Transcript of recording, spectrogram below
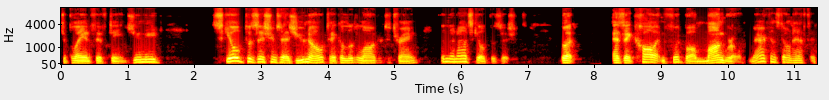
to play in 15s. You need skilled positions, as you know, take a little longer to train than the non skilled positions. But as they call it in football, mongrel. Americans don't have to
